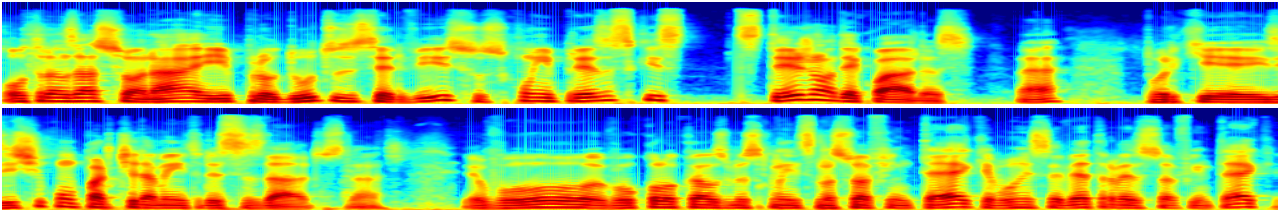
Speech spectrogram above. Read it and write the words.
ou transacionar aí produtos e serviços com empresas que es- estejam adequadas, né? Porque existe compartilhamento desses dados, né? Eu vou, vou colocar os meus clientes na sua fintech, eu vou receber através da sua fintech,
